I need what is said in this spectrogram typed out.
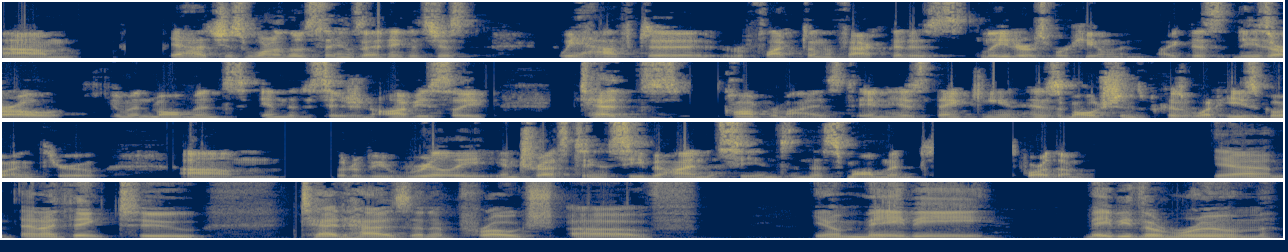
Um, yeah, it's just one of those things. I think it's just we have to reflect on the fact that as leaders, we're human. Like this, these are all human moments in the decision. Obviously, Ted's compromised in his thinking and his emotions because of what he's going through. Um, but it'll be really interesting to see behind the scenes in this moment for them. Yeah, and I think too, Ted has an approach of, you know, maybe maybe the room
